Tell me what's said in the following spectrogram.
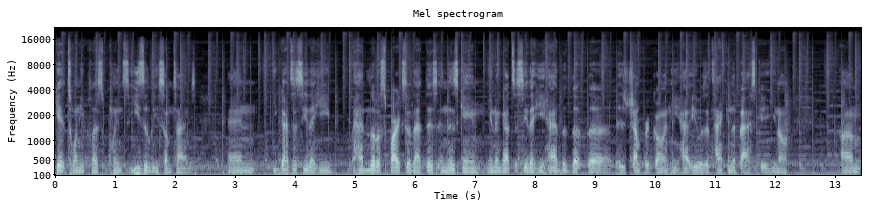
get 20 plus points easily sometimes. And you got to see that he had little sparks of that this in this game. You know, got to see that he had the, the, the his jumper going. He had he was attacking the basket. You know, um,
